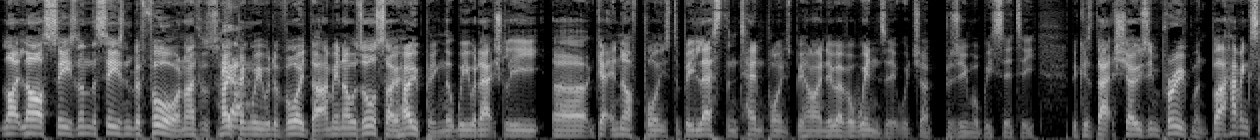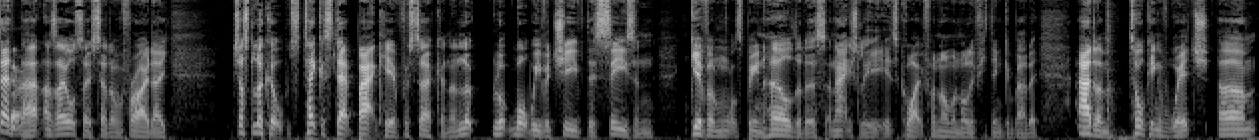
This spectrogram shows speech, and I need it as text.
like last season and the season before, and I was hoping yeah. we would avoid that. I mean, I was also hoping that we would actually uh, get enough points to be less than 10 points behind whoever wins it, which I presume will be City, because that shows improvement. But having said yeah. that, as I also said on Friday, just look at take a step back here for a second and look look what we've achieved this season given what's been hurled at us and actually it's quite phenomenal if you think about it adam talking of which um,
